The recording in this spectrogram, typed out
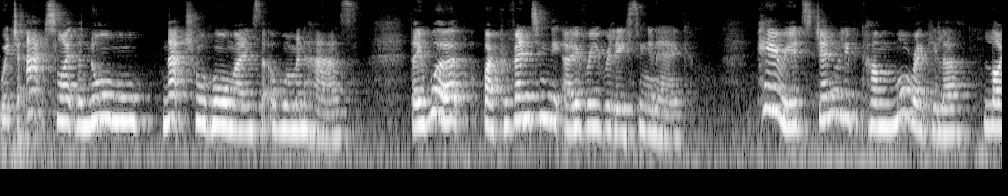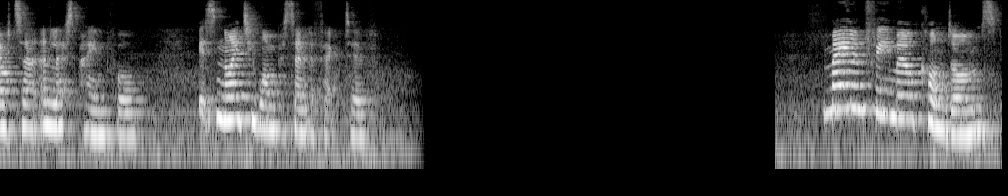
which acts like the normal natural hormones that a woman has. They work by preventing the ovary releasing an egg. Periods generally become more regular, lighter and less painful. It's 91% effective. Male and female condoms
